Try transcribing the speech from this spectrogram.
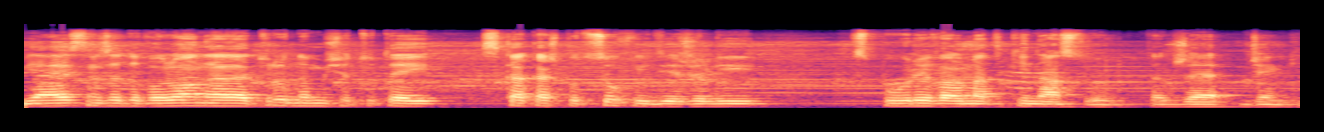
Ja jestem zadowolony, ale trudno mi się tutaj skakać pod sufit, jeżeli współrywal ma taki nastrój, także dzięki.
